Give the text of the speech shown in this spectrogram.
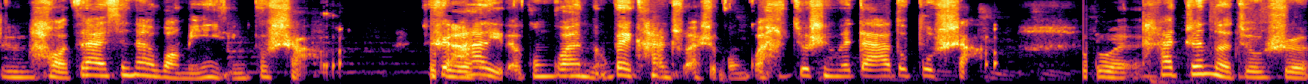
嗯好在现在网民已经不傻了。就是阿里的公关能被看出来是公关，就是因为大家都不傻了。对他真的就是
